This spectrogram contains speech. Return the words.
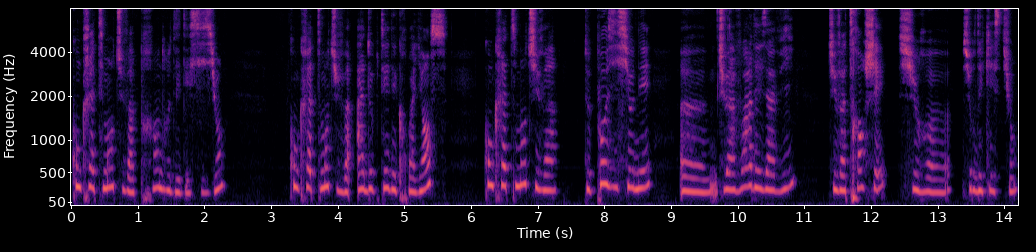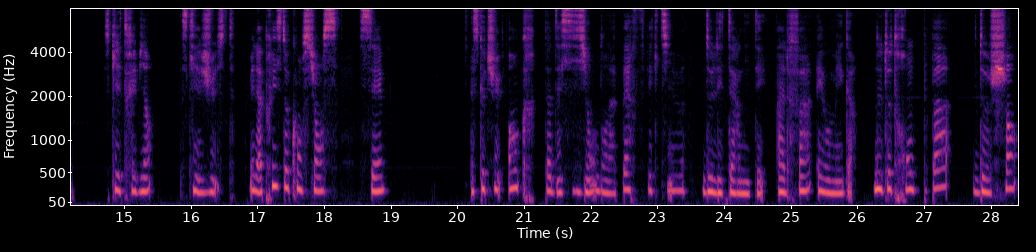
Concrètement, tu vas prendre des décisions. Concrètement, tu vas adopter des croyances. Concrètement, tu vas te positionner, euh, tu vas avoir des avis, tu vas trancher sur, euh, sur des questions, ce qui est très bien, ce qui est juste. Mais la prise de conscience, c'est est-ce que tu ancres ta décision dans la perspective de l'éternité, alpha et oméga Ne te trompe pas de champ.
